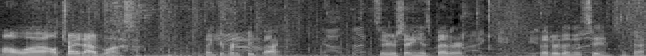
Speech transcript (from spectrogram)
I'll, uh, I'll try it out once. Thank you for the feedback. So you're saying it's better? Better than it seems. Okay.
